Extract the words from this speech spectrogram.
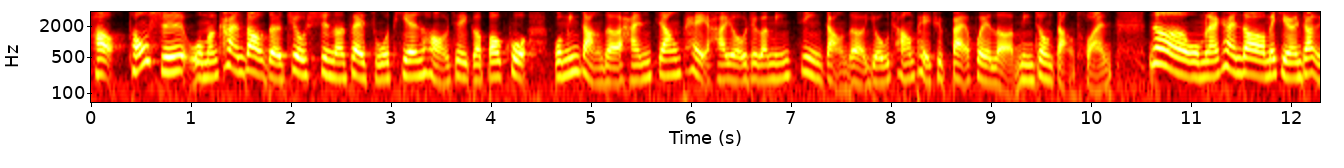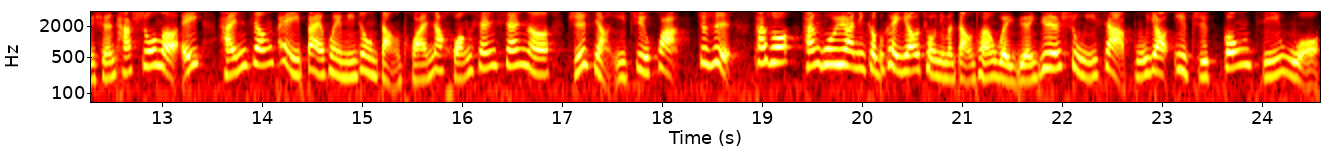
好，同时我们看到的就是呢，在昨天哈，这个包括国民党的韩江佩，还有这个民进党的尤昌佩去拜会了民众党团。那我们来看到媒体人张宇轩他说了，哎，韩江佩拜会民众党团，那黄珊珊呢只讲一句话，就是他说韩国瑜啊，你可不可以要求你们党团委员约束一下，不要一直攻击我？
